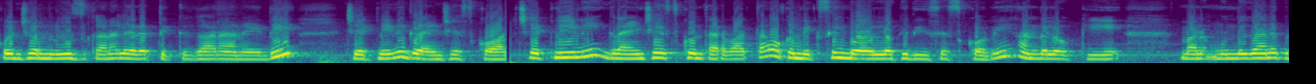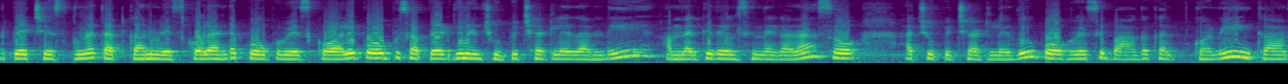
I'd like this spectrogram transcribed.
కొంచెం లూజ్గానా లేదా థిక్గానా అనేది చట్నీని గ్రైండ్ చేసుకోవాలి. చట్నీని గ్రైండ్ చేసుకున్న తర్వాత ఒక మిక్సింగ్ బౌల్లోకి తీసేసుకొని అందులోకి మనం ముందుగానే ప్రిపేర్ చేసుకున్న తట్కాను వేసుకోవాలి. అంటే పోపు వేసుకోవాలి. పోపు సపరేట్గా నేను చూపించట్లేదండి. అందరికీ తెలిసిందే కదా. సో అది చూపించట్లేదు. పోపు వేసి బాగా కలుపుకొని ఇంకా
